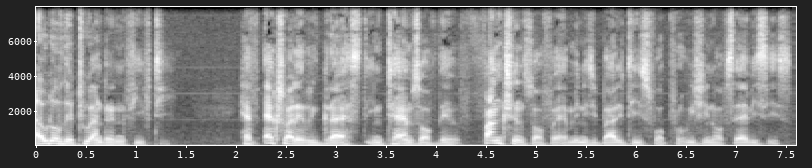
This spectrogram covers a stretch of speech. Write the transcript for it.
out of the 250 have actually regressed in terms of the functions of uh, municipalities for provision of services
